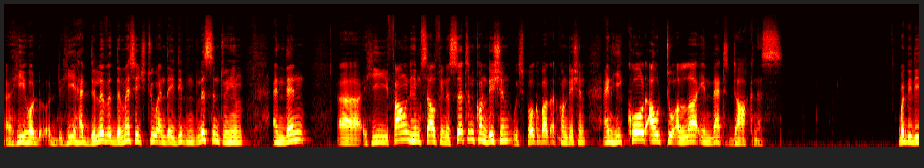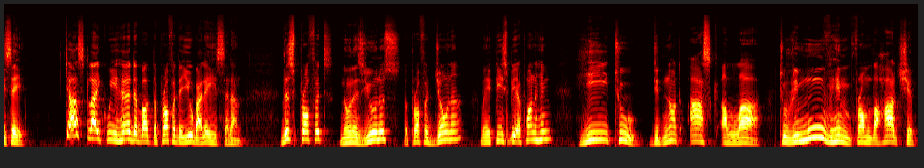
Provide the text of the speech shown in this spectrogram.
uh, he, had, he had delivered the message to and they didn't listen to him. And then uh, he found himself in a certain condition, we spoke about that condition, and he called out to Allah in that darkness. What did he say? Just like we heard about the Prophet Ayub alayhi salam. This prophet, known as Yunus, the prophet Jonah, may peace be upon him, he too did not ask Allah to remove him from the hardship.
